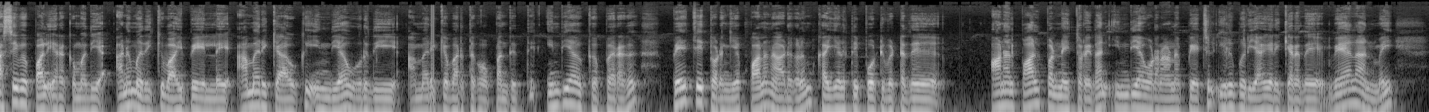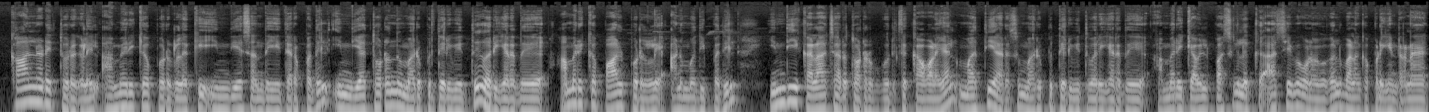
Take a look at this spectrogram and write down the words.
அசைவ பால் இறக்குமதி அனுமதிக்கு வாய்ப்பே இல்லை அமெரிக்காவுக்கு இந்தியா உறுதி அமெரிக்க வர்த்தக ஒப்பந்தத்தில் இந்தியாவுக்கு பிறகு பேச்சை தொடங்கிய பல நாடுகளும் கையெழுத்தை போட்டுவிட்டது. ஆனால் பால் பண்ணைத்துறை தான் இந்தியாவுடனான பேச்சில் இழுபறியாக இருக்கிறது. வேளாண்மை கால்நடை துறைகளில் அமெரிக்க பொருட்களுக்கு இந்திய சந்தையை திறப்பதில் இந்தியா தொடர்ந்து மறுப்பு தெரிவித்து வருகிறது. அமெரிக்க பால் பொருட்களை அனுமதிப்பதில் இந்திய கலாச்சார தொடர்பு குறித்த கவலையால் மத்திய அரசு மறுப்பு தெரிவித்து வருகிறது. அமெரிக்காவில் பசுக்களுக்கு அசைவ உணவுகள் வழங்கப்படுகின்றன.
